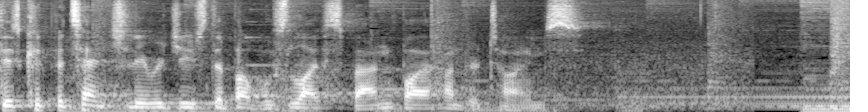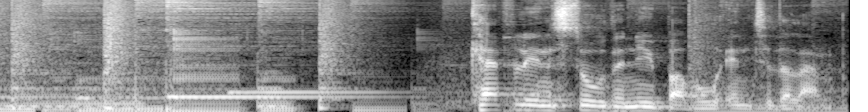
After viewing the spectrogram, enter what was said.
This could potentially reduce the bubble's lifespan by 100 times. Carefully install the new bubble into the lamp.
